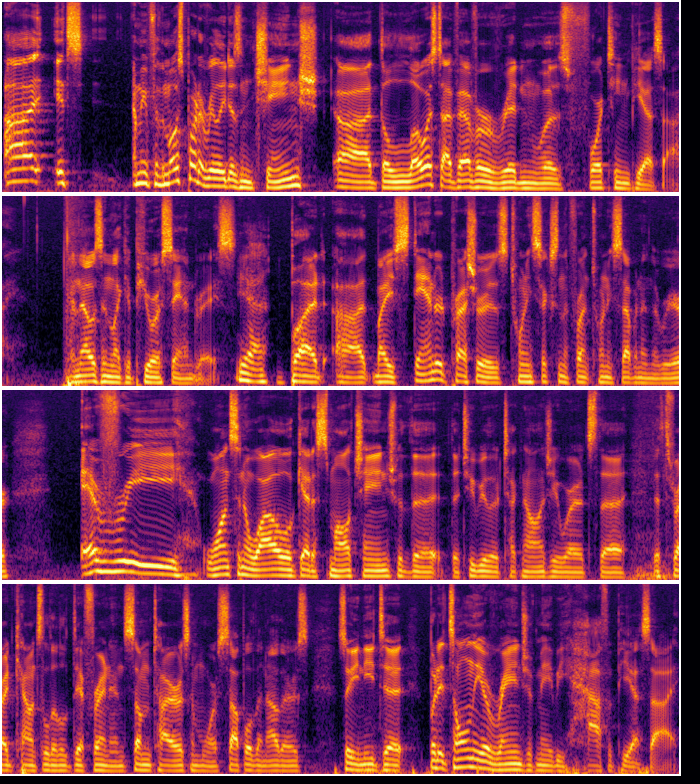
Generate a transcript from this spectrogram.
Uh, it's I mean, for the most part, it really doesn't change. Uh, the lowest I've ever ridden was 14 psi, and that was in like a pure sand race. Yeah. But uh, my standard pressure is 26 in the front, 27 in the rear every once in a while we'll get a small change with the, the tubular technology where it's the, the thread count's a little different and some tires are more supple than others so you need to but it's only a range of maybe half a psi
